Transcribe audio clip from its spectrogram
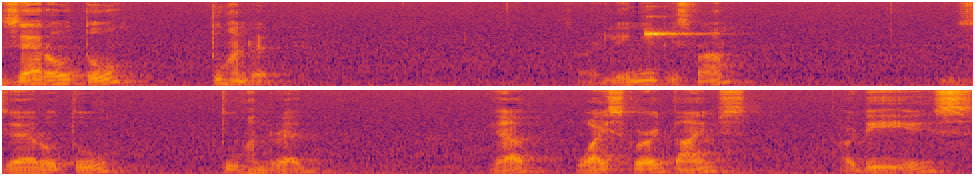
0 to 200 so our limit is from 0 to 200 we have y squared times our d is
